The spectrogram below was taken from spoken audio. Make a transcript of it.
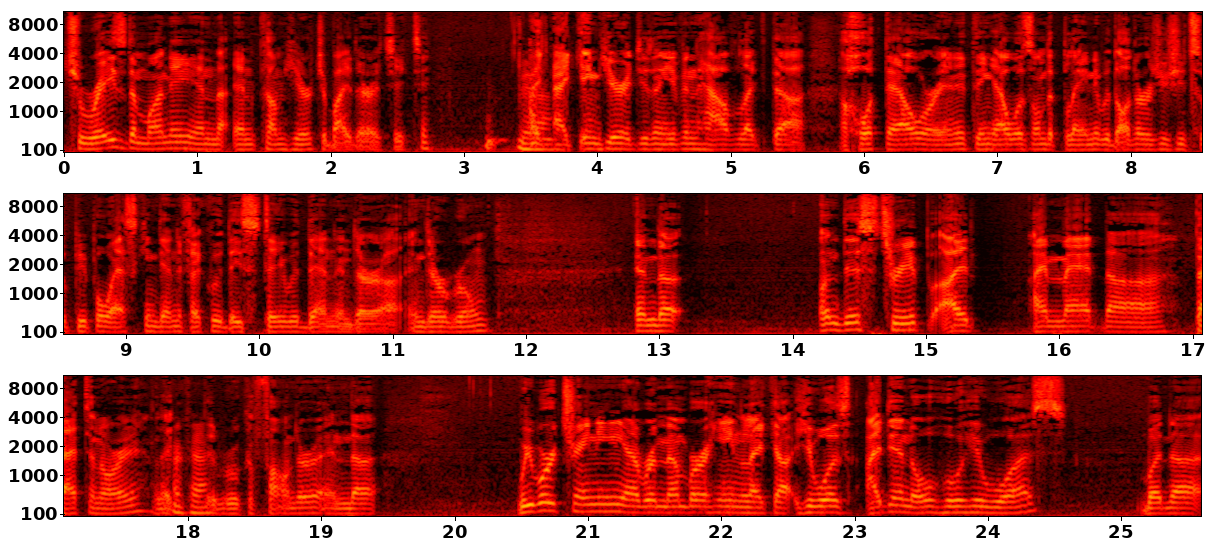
to raise the money and and come here to buy their ticket. Yeah. I, I came here. I didn't even have like the a hotel or anything. I was on the plane with other jiu-jitsu people, asking them if I could they stay with them in their uh, in their room. And uh, on this trip, I I met uh, Pat Tenore, like Okay. the RVCA founder, and uh, we were training. I remember him like uh, he was. I didn't know who he was, but. Uh,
